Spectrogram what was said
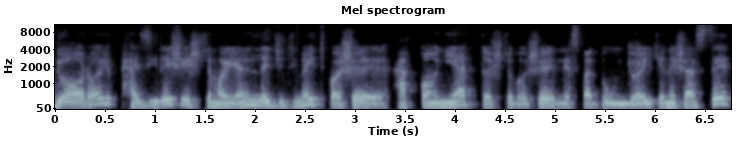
دارای پذیرش اجتماعی یعنی لجیتیمیت باشه حقانیت داشته باشه نسبت به اون جایی که نشسته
